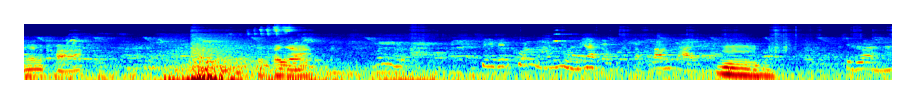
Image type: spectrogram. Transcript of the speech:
แม่นขา เป็นพญาชีวิตคนมันอยู่เนี่ยกับกับร่างกายอะอืมคิดว่านะ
